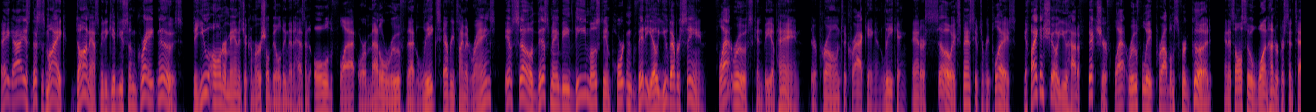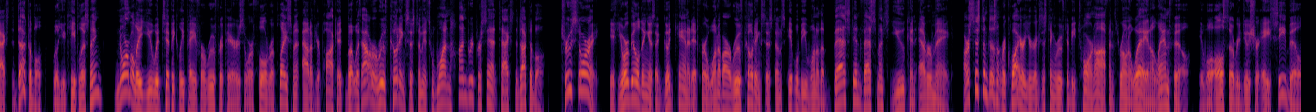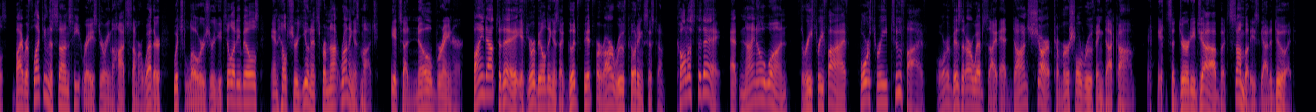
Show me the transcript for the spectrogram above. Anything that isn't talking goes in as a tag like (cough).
Hey guys, this is Mike. Don asked me to give you some great news. Do you own or manage a commercial building that has an old, flat, or metal roof that leaks every time it rains? If so, this may be the most important video you've ever seen. Flat roofs can be a pain. They're prone to cracking and leaking and are so expensive to replace. If I can show you how to fix your flat roof leak problems for good, and it's also 100% tax deductible, will you keep listening? Normally, you would typically pay for roof repairs or full replacement out of your pocket, but with our roof coating system, it's 100% tax deductible. True story. If your building is a good candidate for one of our roof coating systems, it will be one of the best investments you can ever make. Our system doesn't require your existing roof to be torn off and thrown away in a landfill. It will also reduce your AC bills by reflecting the sun's heat rays during the hot summer weather, which lowers your utility bills and helps your units from not running as much. It's a no brainer. Find out today if your building is a good fit for our roof coating system. Call us today at 901 335 4325 or visit our website at donsharpcommercialroofing.com. (laughs) It's a dirty job, but somebody's got to do it.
